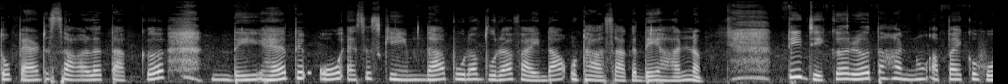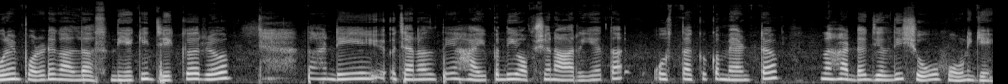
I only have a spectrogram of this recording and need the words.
ਤੋਂ ਪੈਂਹਠ ਸਾਲ ਤੱਕ ਦੀ ਹੈ ਅਤੇ ਉਹ ਇਸ ਸਕੀਮ ਦਾ ਪੂਰਾ ਪੂਰਾ ਫਾਇਦਾ ਉਠਾ ਸਕਦੇ ਹਨ। ਅਤੇ ਜੇਕਰ ਤੁਹਾਨੂੰ ਆਪਾਂ ਇੱਕ ਹੋਰ ਇੰਪੋਰਟੈਂਟ ਗੱਲ ਦੱਸਦੀ ਹੈ ਕਿ ਜੇਕਰ ਤੁਹਾਡੇ ਚੈਨਲ 'ਤੇ ਹਾਈਪ ਦੀ ਆਪਸ਼ਨ ਆ ਰਹੀ ਹੈ ਤਾਂ ਉਸ ਤੱਕ ਕਮੈਂਟ ਤੁਹਾਡਾ ਜਲਦੀ ਸ਼ੋ ਹੋਣਗੇ।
